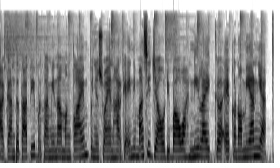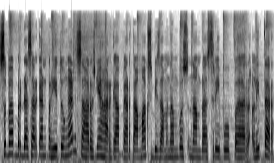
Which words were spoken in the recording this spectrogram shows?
Akan tetapi Pertamina mengklaim penyesuaian harga ini masih jauh di bawah nilai keekonomiannya. Sebab berdasarkan perhitungan seharusnya harga Pertamax bisa menembus 16.000 per liter.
